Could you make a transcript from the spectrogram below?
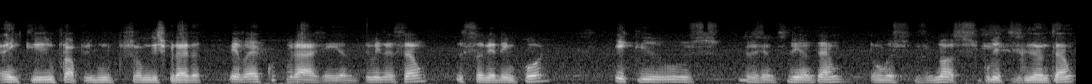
em que o próprio professor Muniz Pereira teve a coragem e a determinação de saber impor e que os dirigentes de então, os, os nossos políticos de então,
